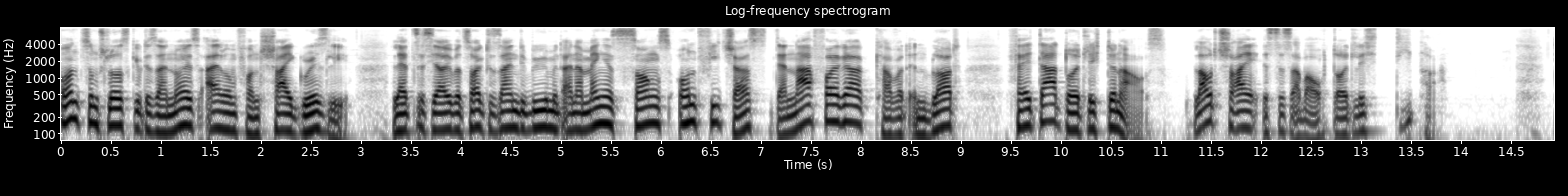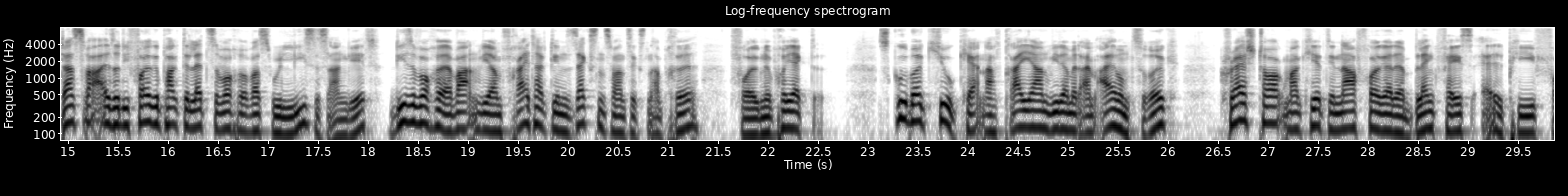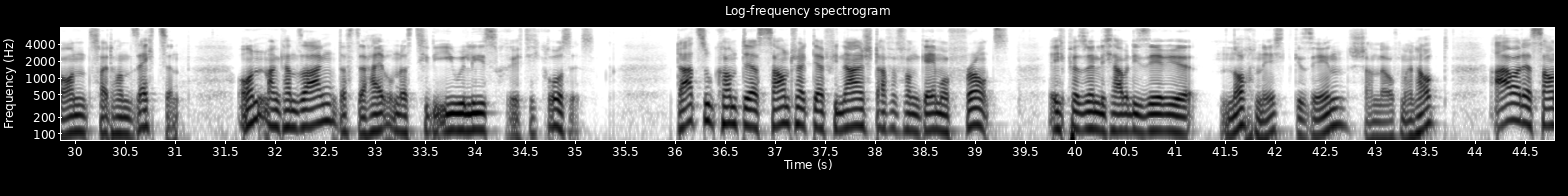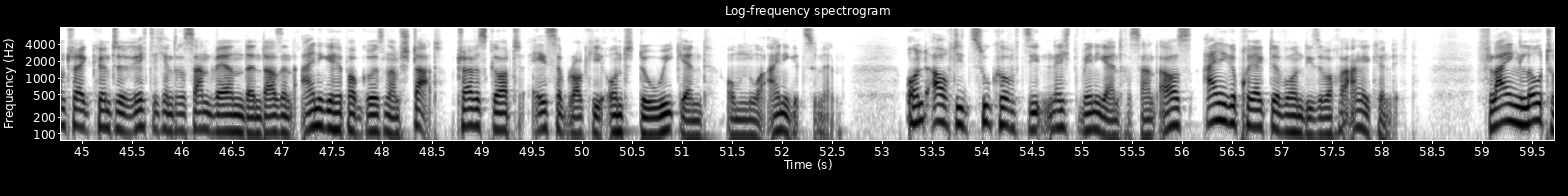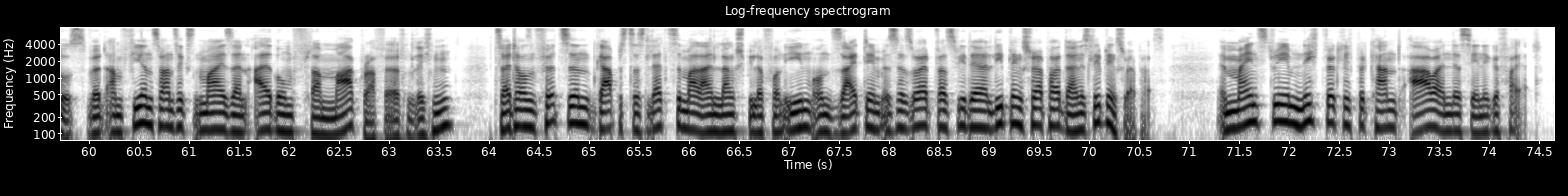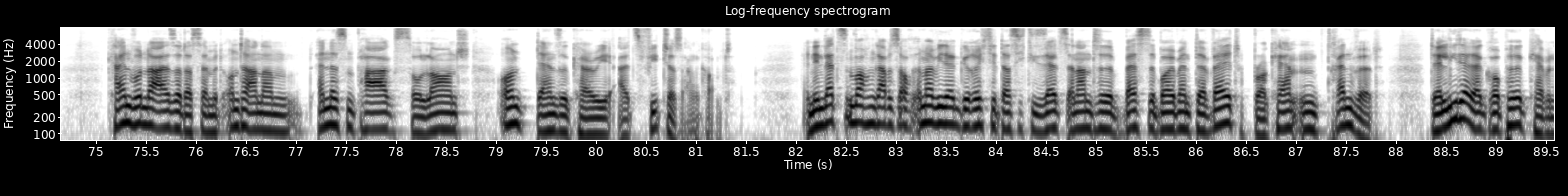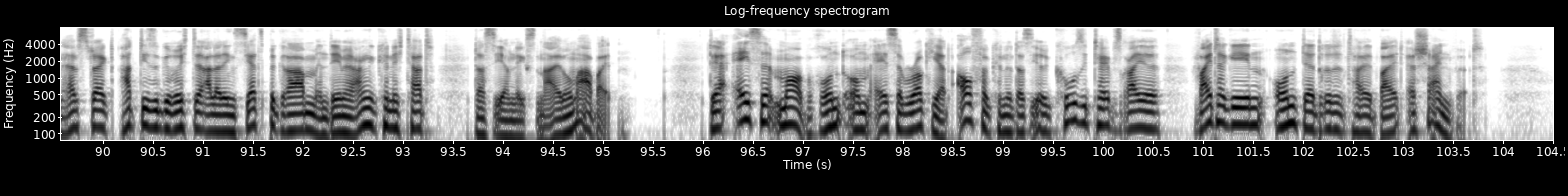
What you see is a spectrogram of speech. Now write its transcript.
Und zum Schluss gibt es ein neues Album von Shy Grizzly. Letztes Jahr überzeugte sein Debüt mit einer Menge Songs und Features. Der Nachfolger, Covered in Blood, fällt da deutlich dünner aus. Laut Shy ist es aber auch deutlich deeper. Das war also die vollgepackte letzte Woche, was Releases angeht. Diese Woche erwarten wir am Freitag, dem 26. April, folgende Projekte. Schoolboy Q kehrt nach drei Jahren wieder mit einem Album zurück. Crash Talk markiert den Nachfolger der Blankface LP von 2016. Und man kann sagen, dass der Hype um das TDE-Release richtig groß ist. Dazu kommt der Soundtrack der finalen Staffel von Game of Thrones. Ich persönlich habe die Serie noch nicht gesehen, Schande auf mein Haupt, aber der Soundtrack könnte richtig interessant werden, denn da sind einige Hip-Hop-Größen am Start. Travis Scott, ASAP Rocky und The Weeknd, um nur einige zu nennen. Und auch die Zukunft sieht nicht weniger interessant aus. Einige Projekte wurden diese Woche angekündigt. Flying Lotus wird am 24. Mai sein Album Flamagra veröffentlichen. 2014 gab es das letzte Mal einen Langspieler von ihm und seitdem ist er so etwas wie der Lieblingsrapper deines Lieblingsrappers. Im Mainstream nicht wirklich bekannt, aber in der Szene gefeiert. Kein Wunder also, dass er mit unter anderem Anderson Parks, Solange und Denzel Curry als Features ankommt. In den letzten Wochen gab es auch immer wieder Gerüchte, dass sich die selbsternannte beste Boyband der Welt, Brockhampton, trennen wird. Der Leader der Gruppe, Kevin Abstract, hat diese Gerüchte allerdings jetzt begraben, indem er angekündigt hat, dass sie am nächsten Album arbeiten. Der ASAP Mob rund um ASAP Rocky hat auch verkündet, dass ihre Cozy Tapes Reihe weitergehen und der dritte Teil bald erscheinen wird.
